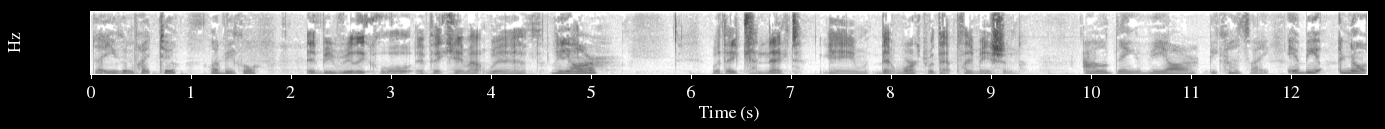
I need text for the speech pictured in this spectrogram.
that you can fight too. That'd be cool. It'd be really cool if they came out with VR. with a Kinect game that worked with that Playmation. I would think VR because like it'd be no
